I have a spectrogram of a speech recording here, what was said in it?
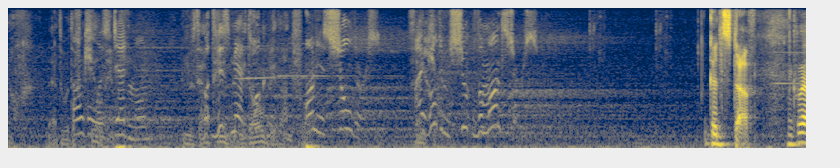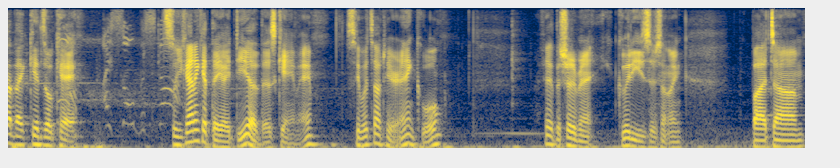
Well, that would have Uncle killed is him. dead, Mom. And without But this man took me for. on his shoulders. I him shoot the monsters. Good stuff. I'm glad that kid's okay. So you kind of get the idea of this game, eh? See what's out here. Anything cool? I feel like there should have been goodies or something, but um,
